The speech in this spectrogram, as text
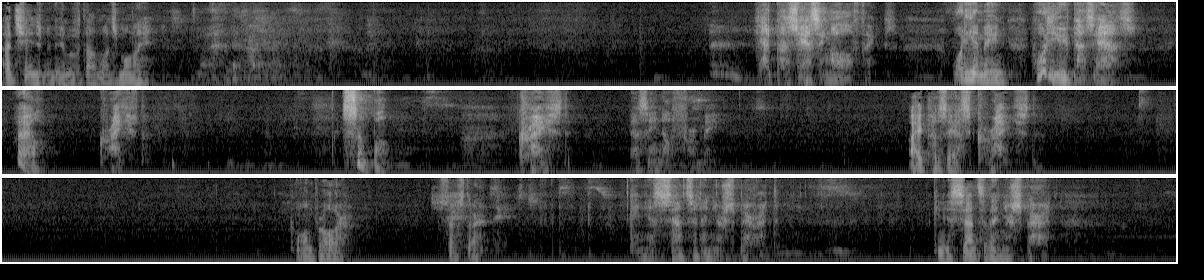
I'd change my name if that much money. Yet possessing all things. What do you mean? What do you possess? Well, Christ. Simple. Christ is enough for me. I possess Christ. Come on, brother, sister. Can you sense it in your spirit? Can you sense it in your spirit?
